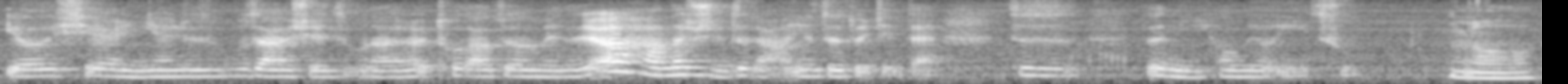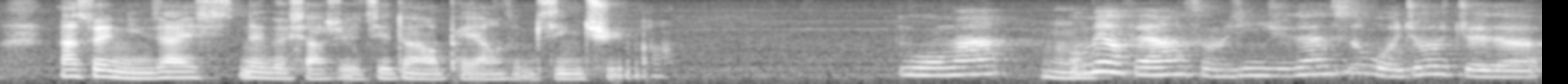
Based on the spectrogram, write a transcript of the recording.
有一些人一样，就是不知道要选什么，然后会拖到最后面，就啊好，那就选这个啊，因为这个最简单，这是对你以后没有益处。哦，那所以你在那个小学阶段要培养什么兴趣吗？我吗？嗯、我没有培养什么兴趣，但是我就觉得，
